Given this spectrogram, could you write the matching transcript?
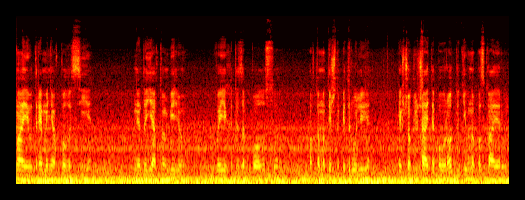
Має утримання в полосі, не дає автомобілю виїхати за полосу, автоматично підрулює. Якщо включаєте поворот, тоді воно пускає руль.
